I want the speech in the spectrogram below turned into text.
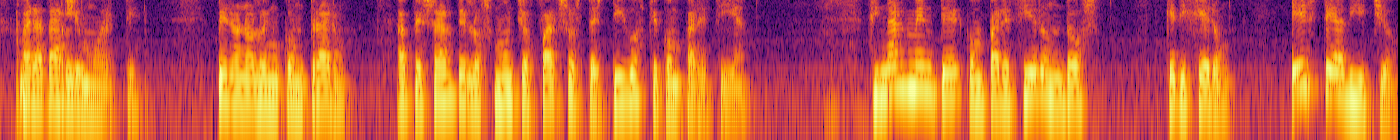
para darle muerte. Pero no lo encontraron, a pesar de los muchos falsos testigos que comparecían. Finalmente comparecieron dos, que dijeron Este ha dicho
